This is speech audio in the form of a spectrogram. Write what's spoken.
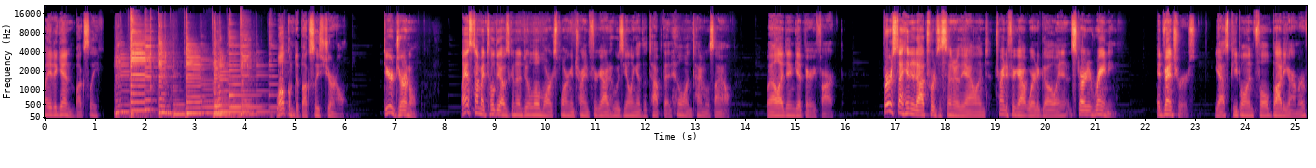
Play it again, Buxley. Welcome to Buxley's Journal. Dear Journal, last time I told you I was going to do a little more exploring and try and figure out who was yelling at the top of that hill on Timeless Isle. Well, I didn't get very far. First, I headed out towards the center of the island, trying to figure out where to go, and it started raining. Adventurers. Yes, people in full body armor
